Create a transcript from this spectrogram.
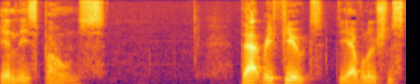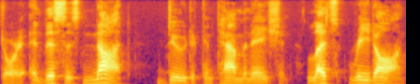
in these bones. That refutes the evolution story. And this is not due to contamination. Let's read on.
